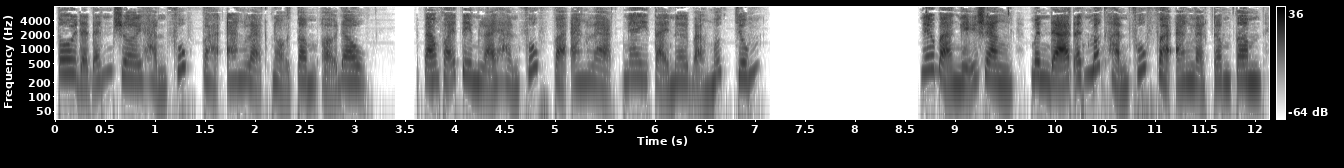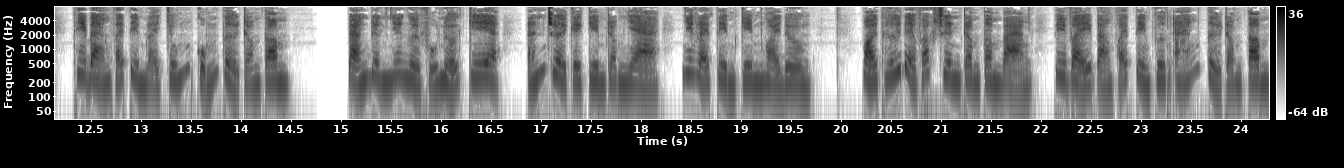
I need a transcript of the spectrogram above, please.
tôi đã đánh rơi hạnh phúc và an lạc nội tâm ở đâu? Bạn phải tìm lại hạnh phúc và an lạc ngay tại nơi bạn mất chúng. Nếu bạn nghĩ rằng mình đã đánh mất hạnh phúc và an lạc trong tâm, thì bạn phải tìm lại chúng cũng từ trong tâm. Bạn đừng như người phụ nữ kia, đánh rơi cây kim trong nhà, nhưng lại tìm kim ngoài đường. Mọi thứ đều phát sinh trong tâm bạn, vì vậy bạn phải tìm phương án từ trong tâm,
